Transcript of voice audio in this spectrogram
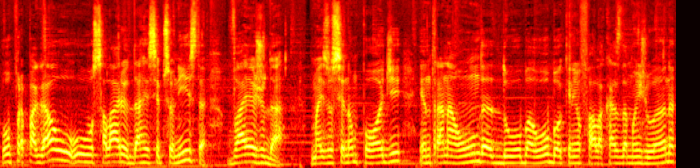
ou para pagar o, o salário da recepcionista, vai ajudar mas você não pode entrar na onda do oba-oba, que nem eu falo, a casa da mãe Joana,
